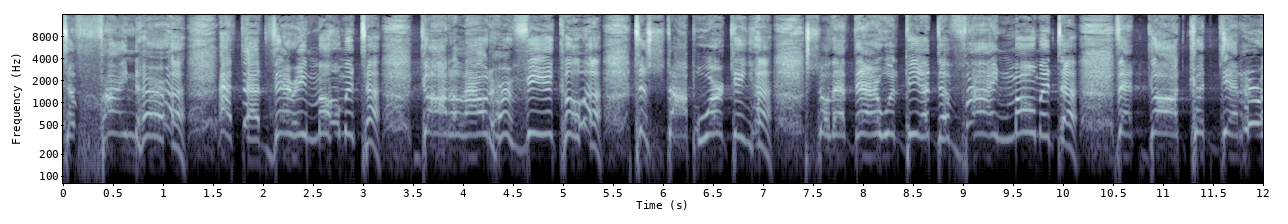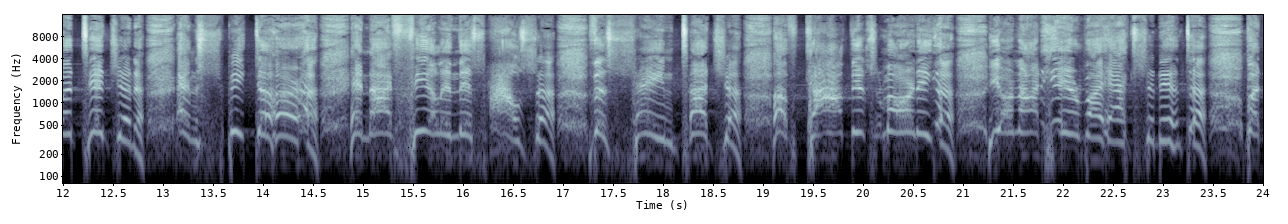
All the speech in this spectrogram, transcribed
to find her. Uh. At that very moment, God allowed her vehicle to stop working so that there would be a divine moment that God could get her attention and speak to her. And I feel in this house the same touch uh, of God this morning. Uh, you're not here by accident, uh, but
